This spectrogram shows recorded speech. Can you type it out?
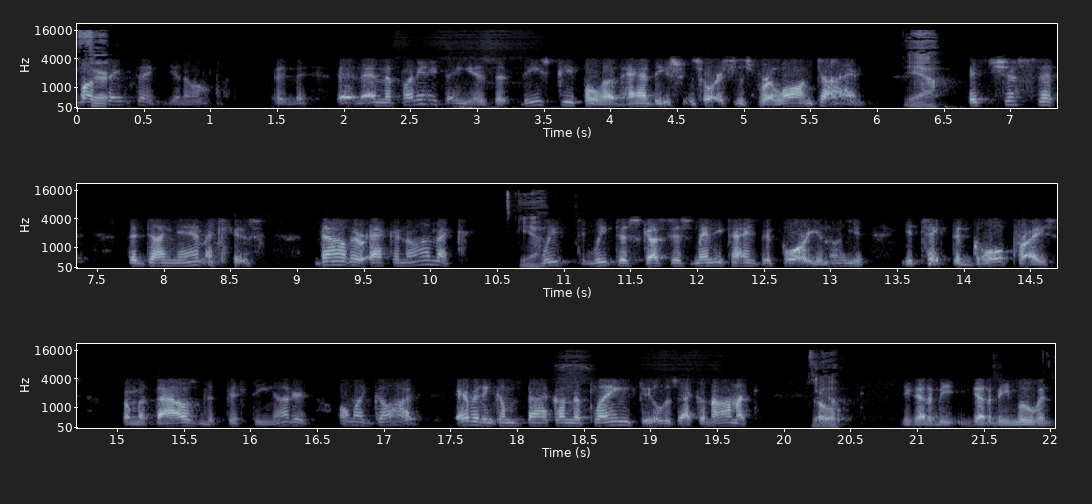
well, Fair. same thing, you know. And, and, and the funny thing is that these people have had these resources for a long time. Yeah. It's just that the dynamic is now they're economic. Yeah. We we discussed this many times before. You know, you you take the gold price from a thousand to fifteen hundred. Oh my God, everything comes back on the playing field as economic. So Yeah. you got to be you got to be moving.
